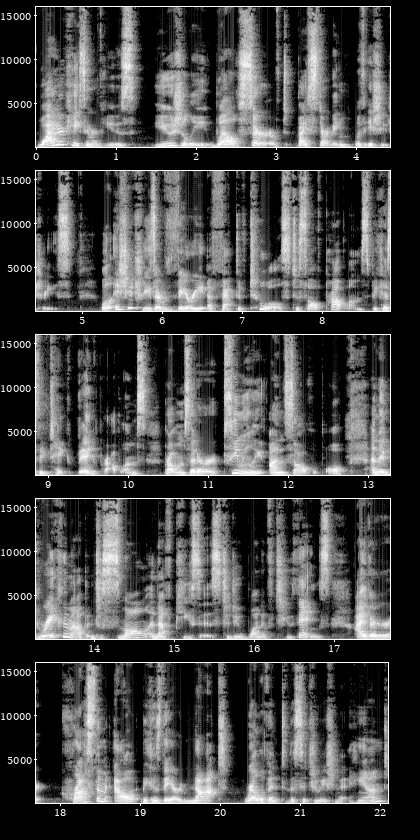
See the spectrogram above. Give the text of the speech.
why are case interviews usually well served by starting with issue trees? Well, issue trees are very effective tools to solve problems because they take big problems, problems that are seemingly unsolvable, and they break them up into small enough pieces to do one of two things. Either cross them out because they are not relevant to the situation at hand,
